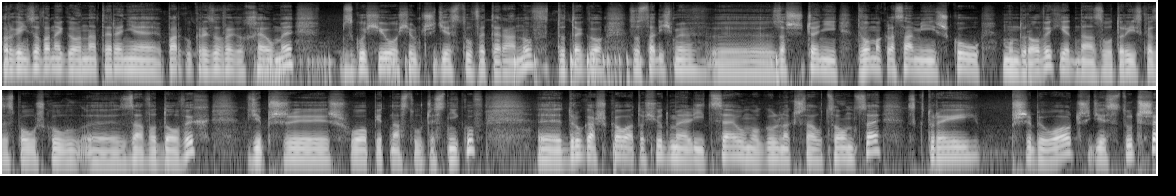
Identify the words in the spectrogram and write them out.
organizowanego na terenie Parku Krajowego Chełmy. Zgłosiło się 30 weteranów. Do tego zostaliśmy e, zaszczyczeni dwoma klasami szkół mundurowych. Jedna złotoryjska zespołu szkół e, zawodowych, gdzie przyszło 15 uczestników. E, druga szkoła to siódme liceum ogólnokształcące, z której przybyło 33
